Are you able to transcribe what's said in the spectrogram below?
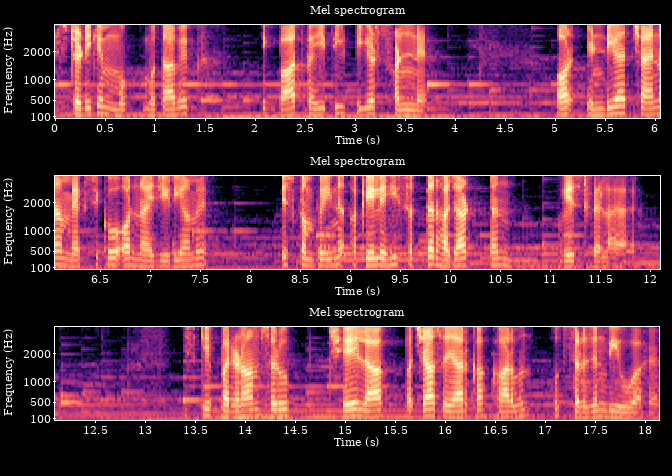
स्टडी के मुताबिक एक बात कही थी टीयर्स फंड ने। और इंडिया, चाइना, मैक्सिको और नाइजीरिया में इस कंपनी ने अकेले ही सत्तर हज़ार टन वेस्ट फैलाया है। इसके परिणाम स्वरूप छः लाख पचास हज़ार का कार्बन उत्सर्जन भी हुआ है।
